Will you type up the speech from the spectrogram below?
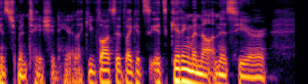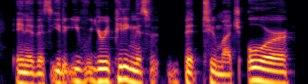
instrumentation here. Like you've lost it. Like it's it's getting monotonous here. In this, you, you you're repeating this bit too much, or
